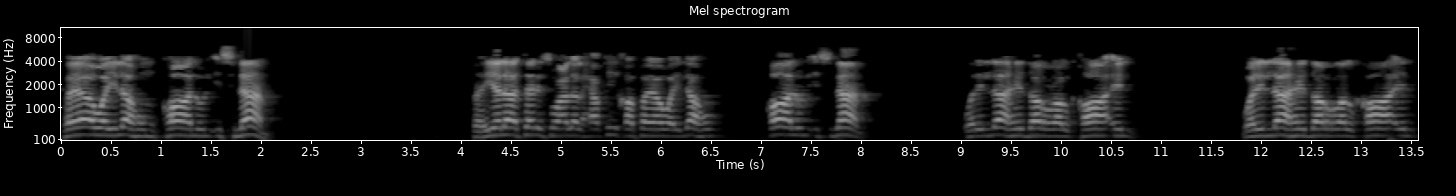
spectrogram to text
فيا ويلهم قالوا الإسلام. فهي لا ترث على الحقيقة فيا ويلهم قالوا الإسلام. ولله در القائل ولله در القائل.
